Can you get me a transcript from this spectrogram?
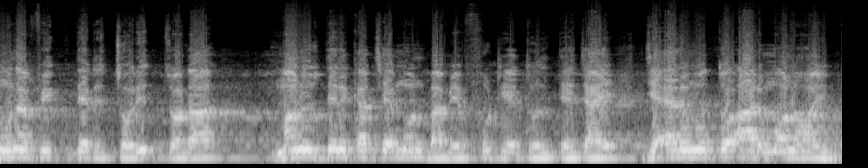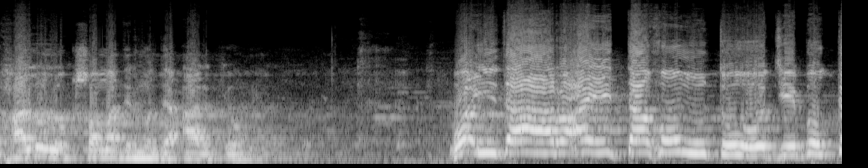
মুনাফিকদের চরিত্রটা মানুষদের কাছে এমনভাবে ফুটিয়ে তুলতে যায় যে এর মতো আর মনে হয় ভালো লোক সমাজের মধ্যে আর কেউ নেই। وإذا رأيتهم توجبك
